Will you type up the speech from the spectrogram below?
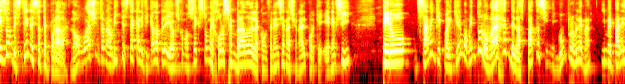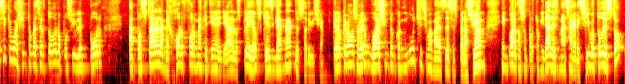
es donde esté en esta temporada, ¿no? Washington ahorita está calificado a playoffs como sexto mejor sembrado de la conferencia nacional porque NFC, pero saben que cualquier momento lo bajan de las patas sin ningún problema y me parece que Washington va a hacer todo lo posible por apostar a la mejor forma que tiene de llegar a los playoffs, que es ganando esta división. Creo que vamos a ver un Washington con muchísima más desesperación, en cuartas oportunidades, más agresivo, todo esto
